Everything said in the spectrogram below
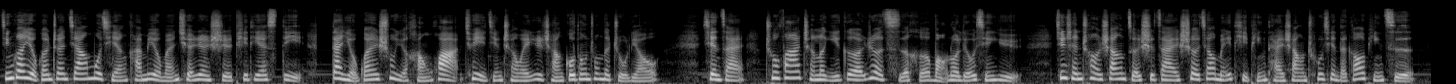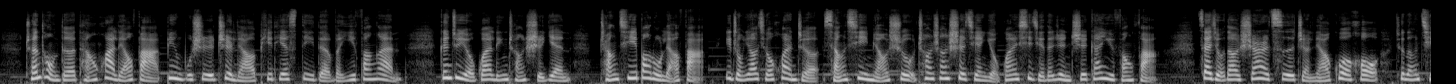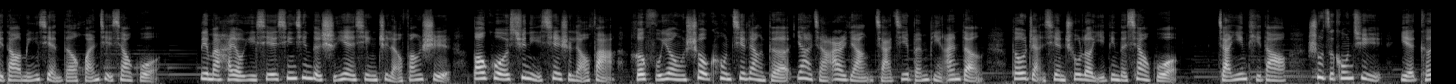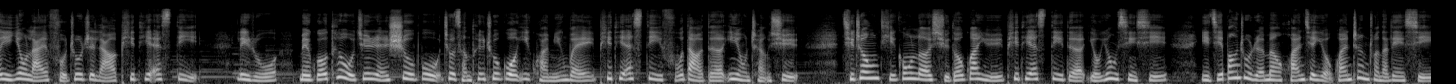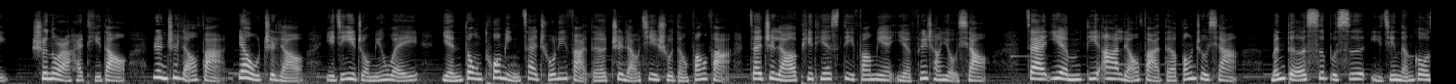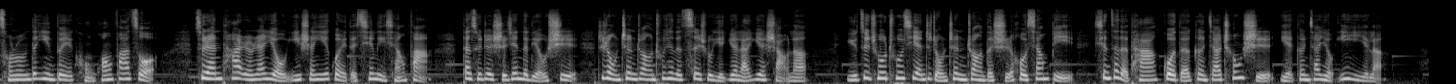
尽管有关专家目前还没有完全认识 PTSD，但有关术语行话却已经成为日常沟通中的主流。现在，出发成了一个热词和网络流行语，精神创伤则是在社交媒体平台上出现的高频词。传统的谈话疗法并不是治疗 PTSD 的唯一方案。根据有关临床实验，长期暴露疗法，一种要求患者详细描述创伤事件有关细节的认知干预方法，在九到十二次诊疗过后就能起到明显的缓解效果。另外，还有一些新兴的实验性治疗方式，包括虚拟现实疗法和服用受控剂量的亚甲二氧甲基苯丙胺等，都展现出了一定的效果。贾英提到，数字工具也可以用来辅助治疗 PTSD。例如，美国退伍军人事务部就曾推出过一款名为 PTSD 辅导的应用程序，其中提供了许多关于 PTSD 的有用信息，以及帮助人们缓解有关症状的练习。施诺尔还提到，认知疗法、药物治疗以及一种名为眼动脱敏再处理法的治疗技术等方法，在治疗 PTSD 方面也非常有效。在 EMDR 疗法的帮助下。门德斯布斯已经能够从容地应对恐慌发作，虽然他仍然有疑神疑鬼的心理想法，但随着时间的流逝，这种症状出现的次数也越来越少了。与最初出现这种症状的时候相比，现在的他过得更加充实，也更加有意义了。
